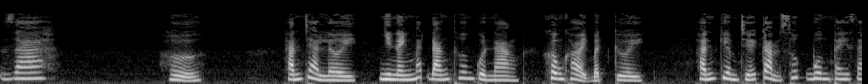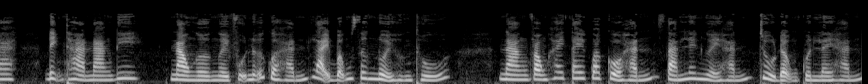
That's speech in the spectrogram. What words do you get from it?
Ra. Hử. Hắn trả lời, nhìn ánh mắt đáng thương của nàng, không khỏi bật cười. Hắn kiềm chế cảm xúc buông tay ra, định thả nàng đi. Nào ngờ người phụ nữ của hắn lại bỗng dưng nổi hứng thú. Nàng vòng hai tay qua cổ hắn, dán lên người hắn, chủ động quần lấy hắn.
